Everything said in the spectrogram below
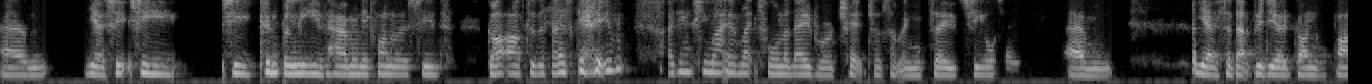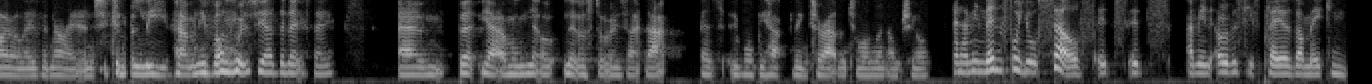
um, yeah she she she couldn't believe how many followers she'd got after the first game. I think she might have like fallen over or tripped or something. So she also, um, yeah, so that video had gone viral overnight, and she couldn't believe how many followers she had the next day. Um, but yeah, I mean, little little stories like that, as it will be happening throughout the tournament, I'm sure. And I mean, then for yourself, it's it's. I mean, overseas players are making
